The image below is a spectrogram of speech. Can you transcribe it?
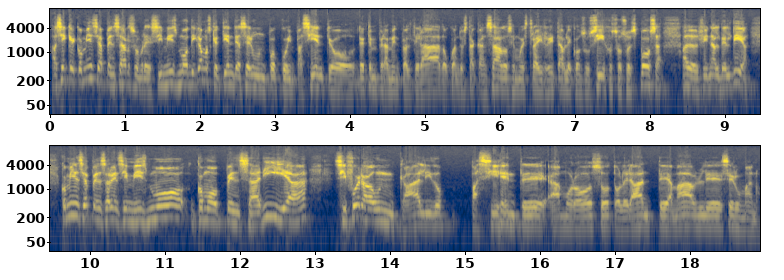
Así que comience a pensar sobre sí mismo. Digamos que tiende a ser un poco impaciente o de temperamento alterado. Cuando está cansado, se muestra irritable con sus hijos o su esposa al final del día. Comience a pensar en sí mismo como pensaría si fuera un cálido, paciente, amoroso, tolerante, amable, ser humano.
